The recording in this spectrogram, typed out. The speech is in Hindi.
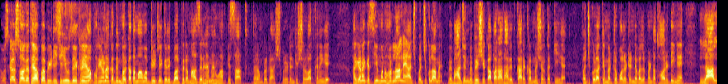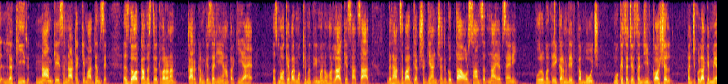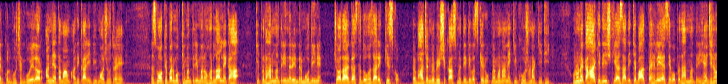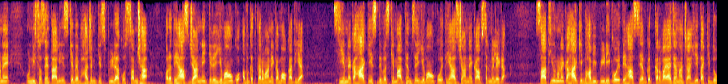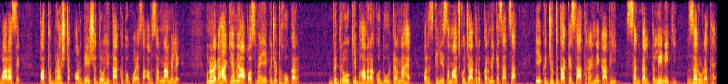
नमस्कार, स्वागत है आपका पीटीसी न्यूज़ देख रहे हैं आप। हरियाणा का दिन भर का तमाम अपडेट लेकर एक बार फिर हम हाजिर हैं। मैं हूँ आपके साथ धर्म प्रकाश बुलेटिन की शुरुआत करेंगे। हरियाणा के सीएम मनोहर लाल ने आज पंचकुला में विभाजन विभीषिका पर आधारित कार्यक्रम में शिरकत की है। पंचकुला के मेट्रोपॉलिटन डेवलपमेंट अथॉरिटी ने लाल लकीर नाम के इस नाटक के माध्यम से इस दौर का विस्तृत वर्णन कार्यक्रम के ज़रिए यहाँ पर किया है। इस मौके पर मुख्यमंत्री मनोहर लाल के साथ साथ विधानसभा अध्यक्ष ज्ञानचंद गुप्ता और सांसद नायब सैनी, पूर्व मंत्री कर्णदेव कम्बोज, मुख्य सचिव संजीव कौशल पंचकुला के मेयर कुलभूषण गोयल और अन्य तमाम अधिकारी भी मौजूद रहे। इस मौके पर मुख्यमंत्री मनोहर लाल ने कहा कि प्रधानमंत्री नरेंद्र मोदी ने 14 अगस्त 2021 को विभाजन विभीषिका स्मृति दिवस के रूप में मनाने की घोषणा की थी। उन्होंने कहा कि देश की आज़ादी के बाद पहले ऐसे वो प्रधानमंत्री हैं जिन्होंने उन्नीस के विभाजन की पीड़ा को समझा और इतिहास जानने के लिए युवाओं को अवगत करवाने का मौका दिया। सीएम ने कहा कि इस दिवस के माध्यम से युवाओं को इतिहास जानने का अवसर मिलेगा। साथ ही उन्होंने कहा कि भावी पीढ़ी को इतिहास से अवगत करवाया जाना चाहिए ताकि दोबारा से पथ भ्रष्ट और देशद्रोही ताकतों को ऐसा अवसर ना मिले। उन्होंने कहा कि हमें आपस में एकजुट होकर विद्रोह की भावना को दूर करना है और इसके लिए समाज को जागरूक करने के साथ साथ एकजुटता के साथ रहने का भी संकल्प लेने की ज़रूरत है।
